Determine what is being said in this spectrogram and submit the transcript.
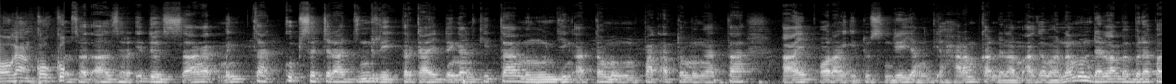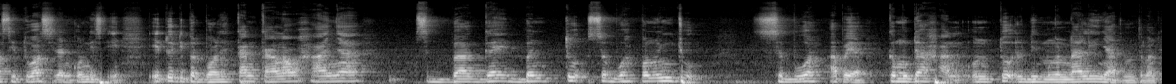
orang kokok Ustaz Azhar itu sangat mencakup secara generik terkait dengan kita mengunjing atau mengumpat atau mengata aib orang itu sendiri yang diharamkan dalam agama. Namun dalam beberapa situasi dan kondisi itu diperbolehkan kalau hanya sebagai bentuk sebuah penunjuk sebuah apa ya kemudahan untuk lebih mengenalinya teman-teman.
